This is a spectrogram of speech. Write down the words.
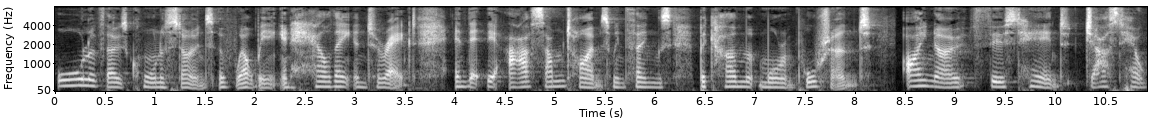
all of those cornerstones of well-being and how they interact and that there are some times when things become more important I know firsthand just how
